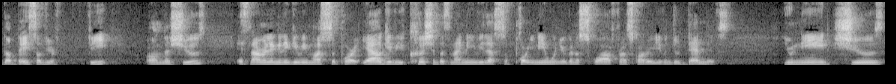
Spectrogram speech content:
the base of your feet on the shoes, it's not really to give you much support. Yeah, it'll give you cushion, but it's not to give you that support you need when you're to squat, front squat, or even do deadlifts. You need shoes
